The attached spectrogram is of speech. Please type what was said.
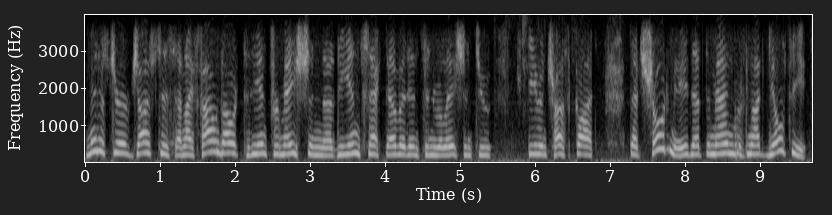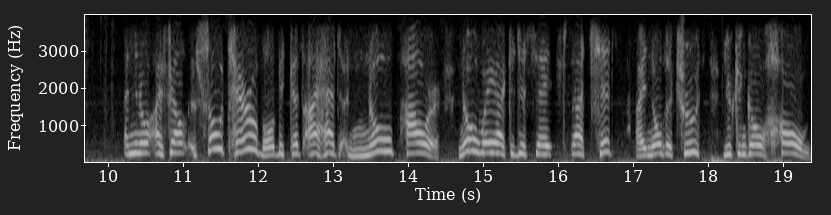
minister of justice and I found out the information, uh, the insect evidence in relation to Stephen Truscott that showed me that the man was not guilty. And you know, I felt so terrible because I had no power, no way I could just say, that's it, I know the truth. You can go home.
